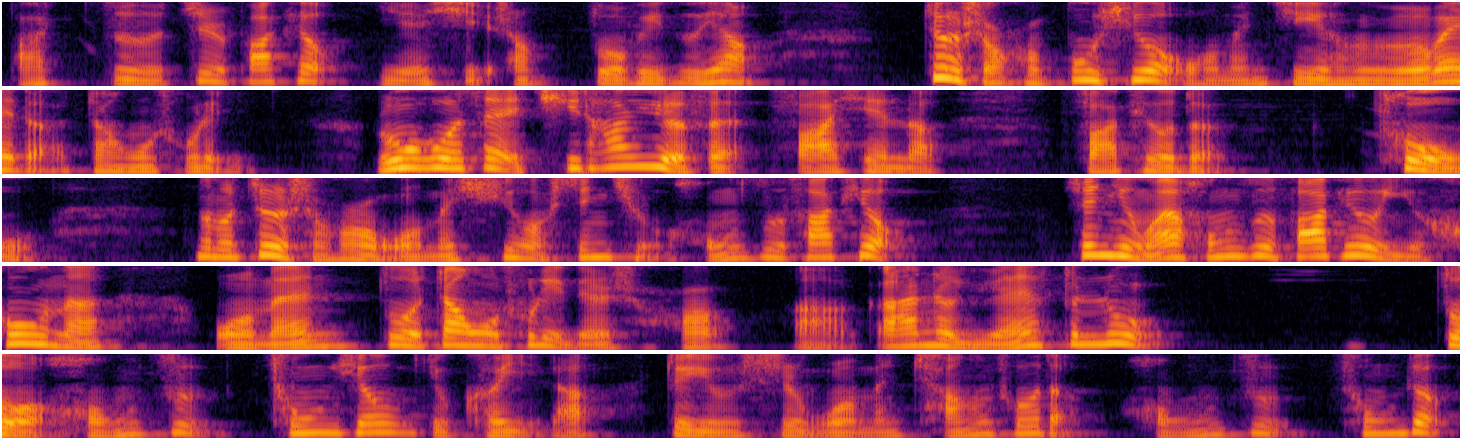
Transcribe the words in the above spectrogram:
把纸质发票也写上作废字样。这时候不需要我们进行额外的账户处理。如果在其他月份发现了发票的错误，那么这时候我们需要申请红字发票。申请完红字发票以后呢，我们做账务处理的时候啊，按照原分录做红字冲销就可以了。这就是我们常说的红字冲正。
